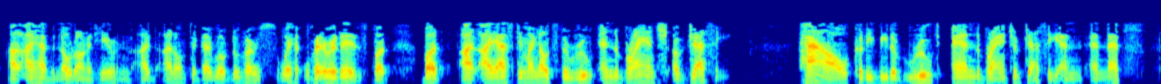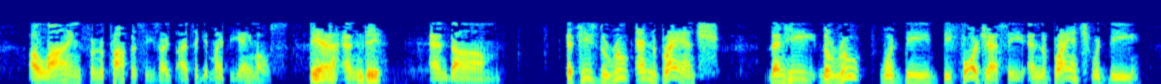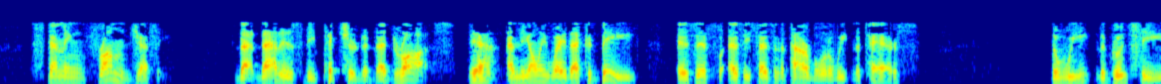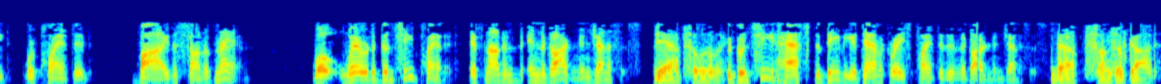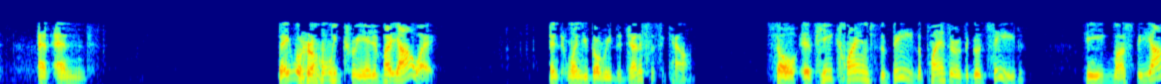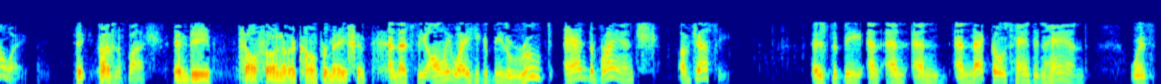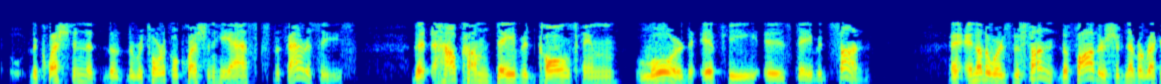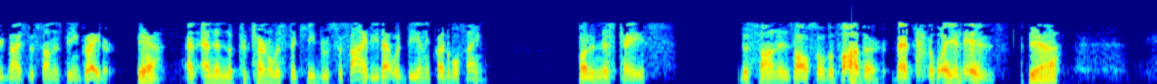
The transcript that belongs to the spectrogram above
I, I have a note on it here, and I I don't think I wrote the verse where where it is, but but I, I ask in my notes the root and the branch of Jesse. How could he be the root and the branch of Jesse? And and that's a line from the prophecies. I I think it might be Amos. Yeah, and, indeed. And um if he's the root and the branch, then he the root would be before Jesse, and the branch would be stemming from Jesse. That that is the picture that that draws. Yeah. And the only way that could be is if, as he says in the parable of the wheat and the tares, the wheat, the good seed, were planted by the Son of Man. Well, where were the good seed planted? if not in, in the garden in Genesis. Yeah, absolutely. The good seed has to be the Adamic race planted in the garden in Genesis. The sons of God. And and they were only created by Yahweh. And when you go read the Genesis account. So if he claims to be the planter of the good seed, he must be Yahweh. It, come in the flesh. Indeed. It's also another confirmation. And that's the only way he could be the root and the branch of Jesse. Is to be and and and and that goes hand in hand with the question that the, the rhetorical question he asks the Pharisees that how come David calls him Lord if he is David's son? In other words, the son, the father should never recognize the son as being greater. Yeah. And, and in the paternalistic Hebrew society, that would be an incredible thing. But in this case, the son is also the father. That's the way it is. Yeah.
